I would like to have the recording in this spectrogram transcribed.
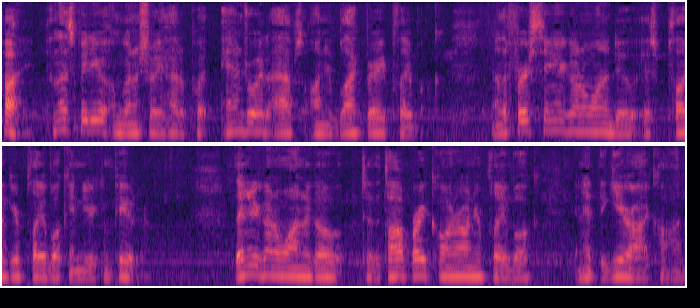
Hi, in this video I'm going to show you how to put Android apps on your BlackBerry Playbook. Now the first thing you're going to want to do is plug your Playbook into your computer. Then you're going to want to go to the top right corner on your Playbook and hit the gear icon.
